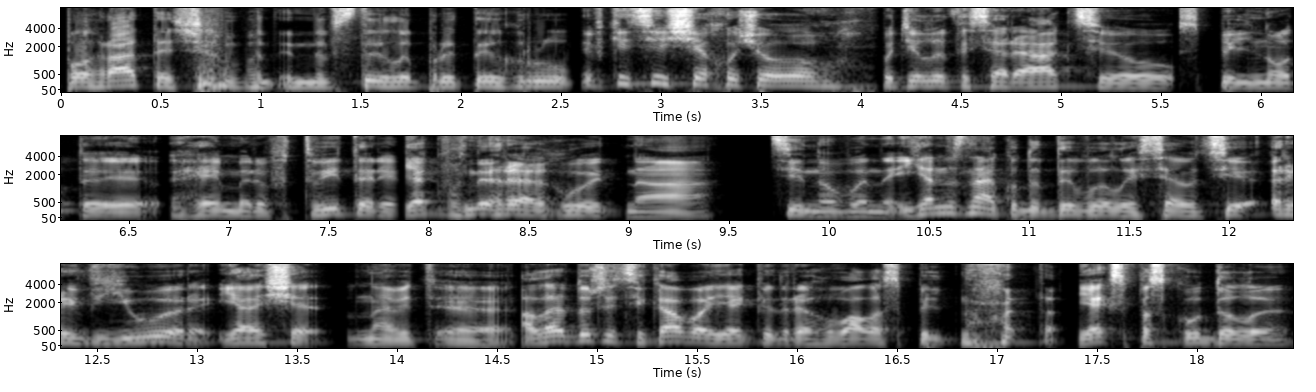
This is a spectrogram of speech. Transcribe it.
пограти, щоб вони не встигли пройти гру. І в кінці ще хочу поділитися реакцією спільноти геймерів в Твіттері, як вони реагують на. Ці новини. Я не знаю, куди дивилися ці рев'юери. Я ще навіть. Е... Але дуже цікаво, як відреагувала спільнота. Як спаскудили е...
